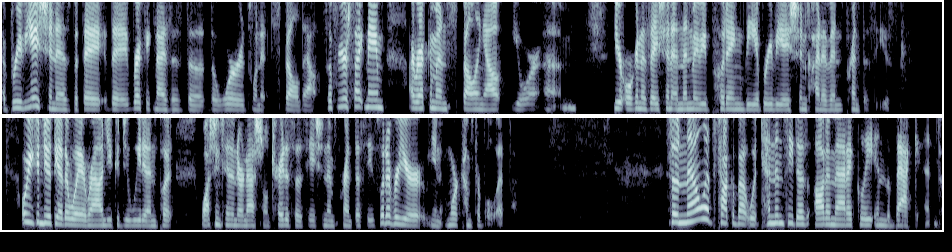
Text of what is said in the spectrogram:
abbreviation is but they they recognizes the the words when it's spelled out. So for your site name i recommend spelling out your um, your organization and then maybe putting the abbreviation kind of in parentheses. Or you can do it the other way around. You could do WITA and put washington international trade association in parentheses whatever you're you know more comfortable with. So now let's talk about what tendenci does automatically in the back end.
